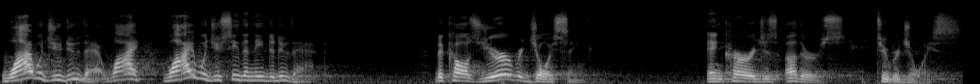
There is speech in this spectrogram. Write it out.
Why would you do that? Why, why would you see the need to do that? Because your rejoicing encourages others to rejoice.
